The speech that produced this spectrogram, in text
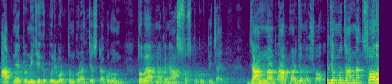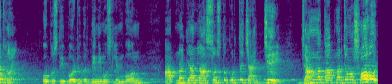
আপনি একটু নিজেকে পরিবর্তন করার চেষ্টা করুন। তবে আপনাকে আমি আশ্বস্ত করতে চাই। জান্নাত আপনার জন্য সহজ, জন্য জান্নাত সহজ নয়। উপস্থিত বৈঠকের দিনই মুসলিম বোন আপনাকে আমি আশ্বস্ত করতে চাই যে জান্নাত আপনার জন্য সহজ,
